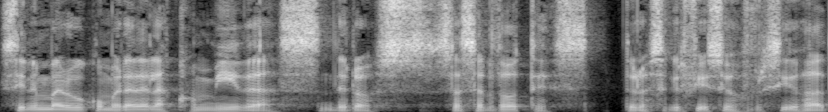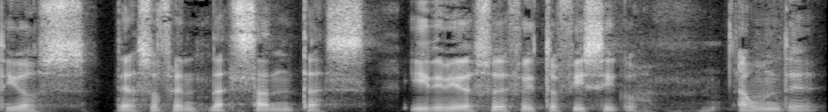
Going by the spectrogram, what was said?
Sin embargo, comerá de las comidas de los sacerdotes, de los sacrificios ofrecidos a Dios, de las ofrendas santas, y debido a su defecto físico, aún de...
